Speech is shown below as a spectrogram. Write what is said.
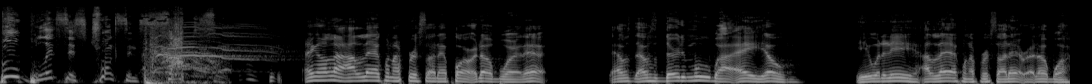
Boo blitzes Trunks and socks him. I ain't gonna lie, I laughed when I first saw that part. Oh boy, that that was that was a dirty move by hey yo. Yeah, what it is. I laughed when I first saw that right up, boy.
